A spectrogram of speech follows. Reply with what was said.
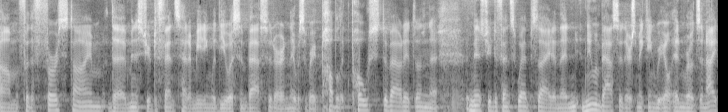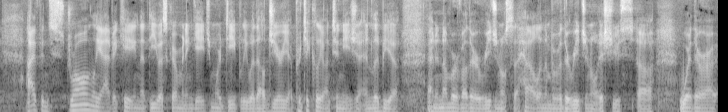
Um, for the first time, the Ministry of Defense had a meeting with the U.S. ambassador, and there was a very public post about it on the Ministry of Defense website. And the new ambassador is making real inroads. And I, I've been strongly advocating that the U.S. government engage more deeply with Algeria, particularly on Tunisia and Libya, and a number of other regional Sahel, a number of other regional issues uh, where there are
